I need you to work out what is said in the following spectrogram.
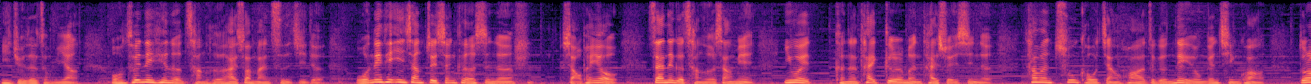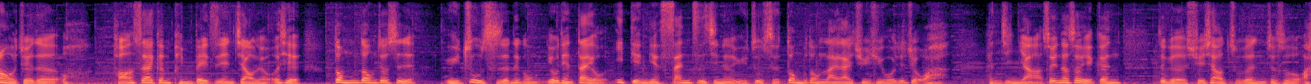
你觉得怎么样？哦，所以那天的场合还算蛮刺激的。我那天印象最深刻的是呢，小朋友在那个场合上面，因为可能太哥们太随性了，他们出口讲话这个内容跟情况，都让我觉得哇，好像是在跟平辈之间交流，而且动不动就是。语助词的那种有点带有一点点三字经的语助词，动不动来来去去，我就觉得哇，很惊讶。所以那时候也跟这个学校主任就说啊，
